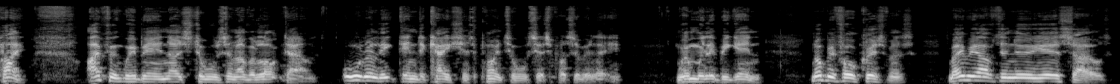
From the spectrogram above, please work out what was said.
Hi. I think we're being nudged towards another lockdown. All the leaked indications point towards this possibility. When will it begin? Not before Christmas. Maybe after New Year's sales,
